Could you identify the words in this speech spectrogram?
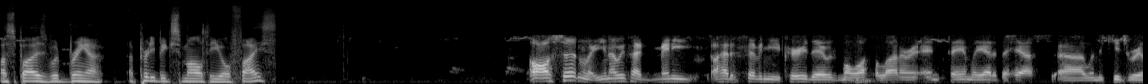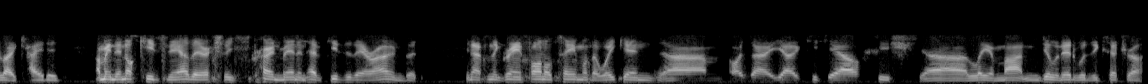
I suppose, would bring a, a pretty big smile to your face. Oh, certainly. You know, we've had many. I had a seven-year period there with my wife Alana and family out of the house uh, when the kids relocated. I mean, they're not kids now; they're actually grown men and have kids of their own. But you know, from the grand final team on the weekend, um, Isaiah Yeo, Kikau, Fish, uh, Liam Martin, Dylan Edwards, etc.,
